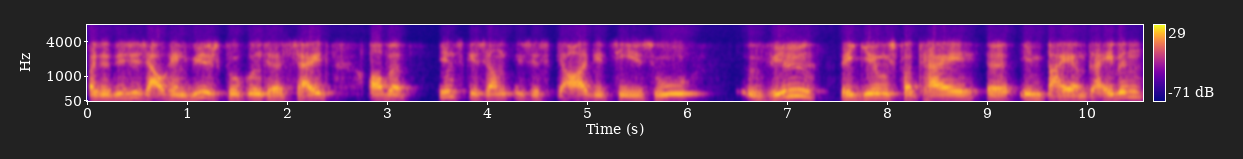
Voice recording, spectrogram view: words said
Also das ist auch ein Widerspruch unserer Zeit, aber insgesamt ist es klar, die CSU will Regierungspartei äh, in Bayern bleiben.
